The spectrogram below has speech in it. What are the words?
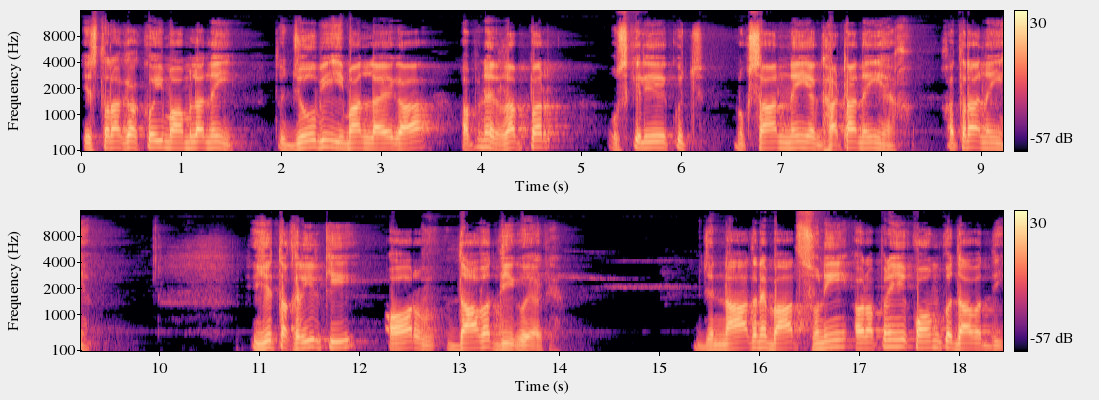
اس طرح کا کوئی معاملہ نہیں۔ تو جو بھی ایمان لائے گا، اپنے رب پر اس کے لیے کچھ نقصان نہیں ہے، گھاٹا نہیں ہے، خطرہ نہیں ہے۔ یہ تقریر کی اور دعوت دی گویا کہ جنات نے بات سنی اور اپنی ہی قوم کو دعوت دی۔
